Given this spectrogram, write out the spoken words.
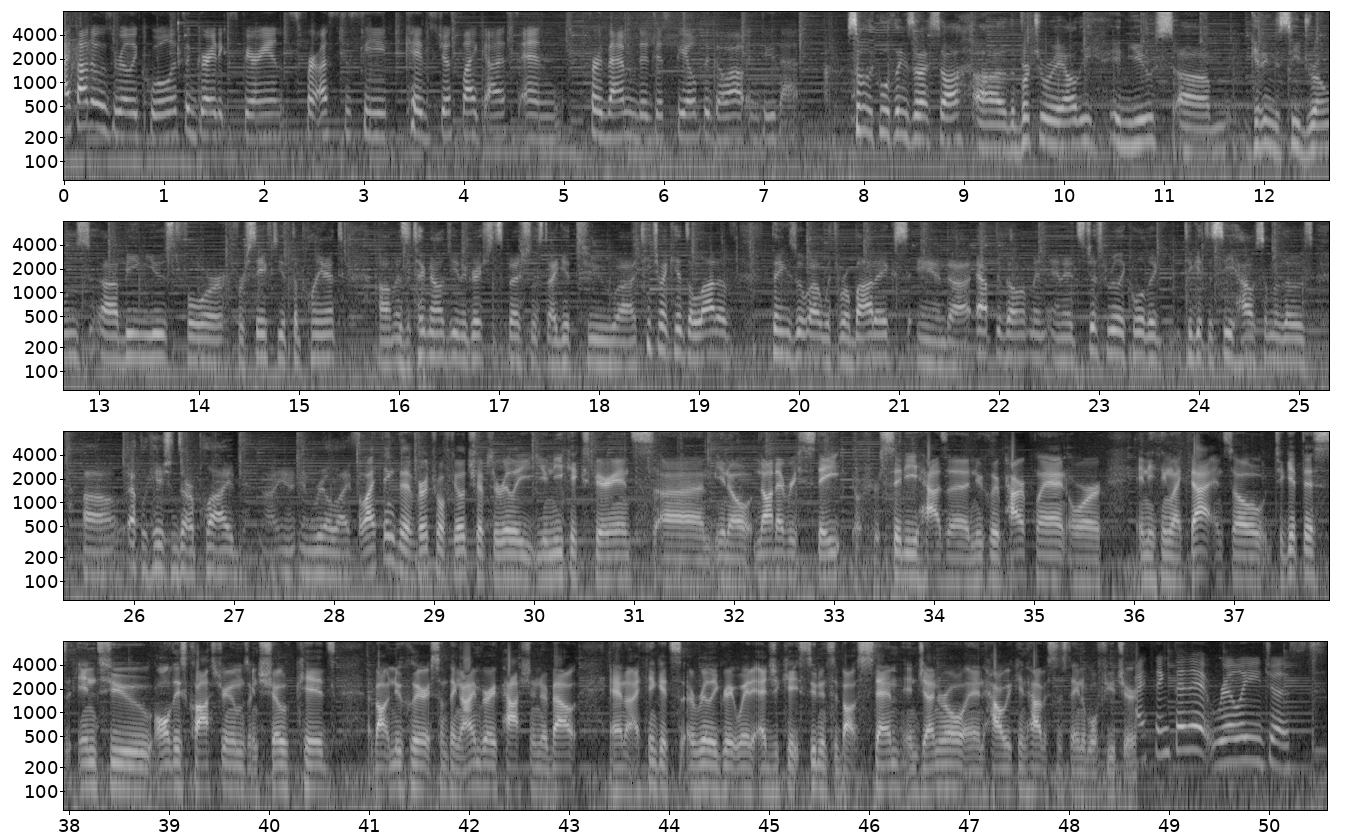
I thought it was really cool. It's a great experience for us to see kids just like us and for them to just be able to go out and do that. Some of the cool things that I saw, uh, the virtual reality in use, um, getting to see drones uh, being used for, for safety at the plant. Um, as a technology integration specialist, I get to uh, teach my kids a lot of things with, uh, with robotics and uh, app development, and it's just really cool to, to get to see how some of those uh, applications are applied in, in, real life. Well, I think the virtual field trips are a really unique experience. Um, you know, not every state or city has a nuclear power plant or anything like that, and so to get this into all these classrooms and show kids about nuclear is something I'm very passionate about and I think it's a really great way to educate students about STEM in general and how we can have a sustainable future. I think that it really just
